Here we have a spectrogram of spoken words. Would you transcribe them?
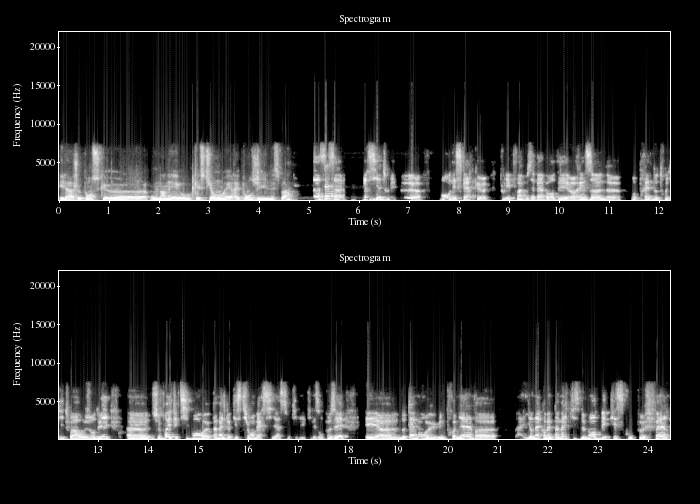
Et là, je pense que on en est aux questions et réponses, Gilles, n'est-ce pas? Ah, C'est ça. Merci à tous les deux. Bon, on espère que tous les points que vous avez abordés euh, résonnent euh, auprès de notre auditoire aujourd'hui. Euh, je vois effectivement pas mal de questions. Merci à ceux qui les, ont posées. Et notamment une première, il y en a quand même pas mal qui se demandent, mais qu'est-ce qu'on peut faire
